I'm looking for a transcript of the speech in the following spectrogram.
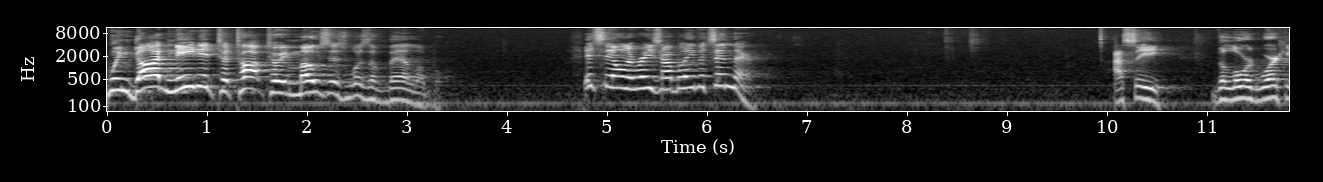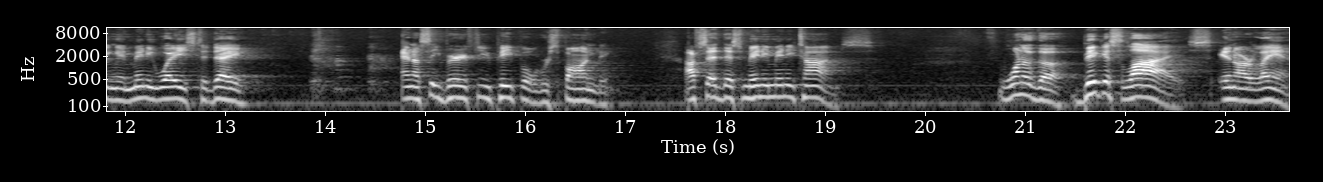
when God needed to talk to him, Moses was available. It's the only reason I believe it's in there. I see the Lord working in many ways today and I see very few people responding. I've said this many, many times. One of the biggest lies in our land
